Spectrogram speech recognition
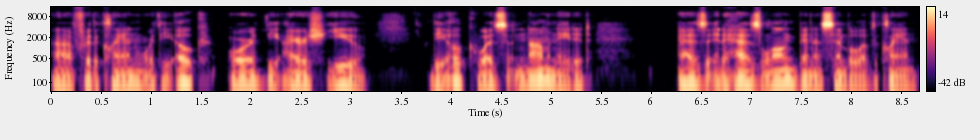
uh, for the clan were the oak or the Irish yew. The oak was nominated as it has long been a symbol of the clan.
